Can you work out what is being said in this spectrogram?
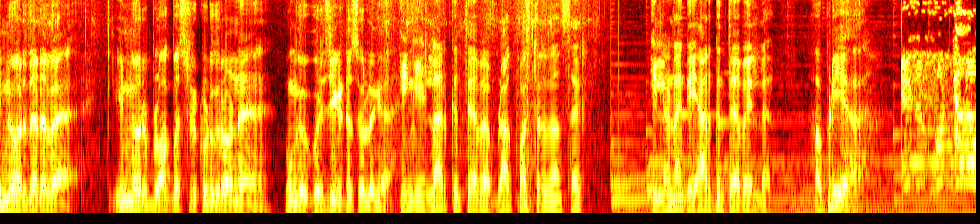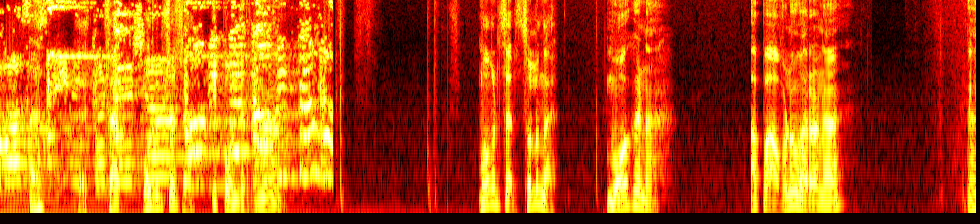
இன்னொரு தடவை இன்னொரு பிளாக் பஸ்டர் கொடுக்குறோன்னு உங்க குருஜி கிட்ட சொல்லுங்க. இங்க எல்லாருக்கும் தேவை பிளாக் பாஸ்டர் தான் சார் இல்லைன்னா இங்க யாருக்கும் தேவையில்லை. அப்படியா? சார் ஒரு நிமிஷம் சார் இப்போ வந்துடுறேன். மோகன் சார் சொல்லுங்க. மோகனா? அப்ப அவனும் வரானா? ஆ?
